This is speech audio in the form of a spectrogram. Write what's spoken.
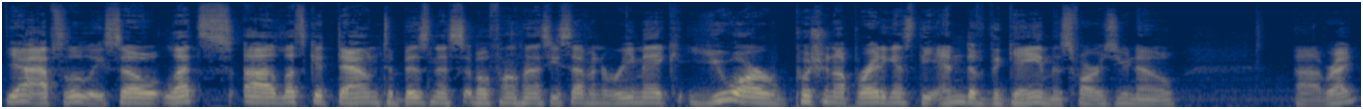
Yeah, absolutely. So let's uh, let's get down to business about Final Fantasy VII Remake. You are pushing up right against the end of the game, as far as you know, uh, right?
